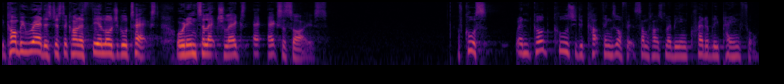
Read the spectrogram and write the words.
It can't be read as just a kind of theological text or an intellectual ex- exercise. Of course, when God calls you to cut things off, it sometimes may be incredibly painful.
